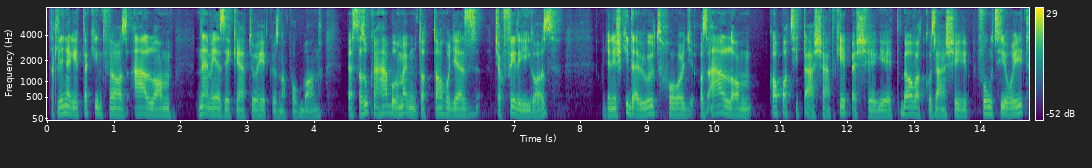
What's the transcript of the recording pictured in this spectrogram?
tehát lényegét tekintve az állam nem érzékelhető a hétköznapokban. Persze az ukrán háború megmutatta, hogy ez csak félig igaz, ugyanis kiderült, hogy az állam kapacitását, képességét, beavatkozási funkcióit,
